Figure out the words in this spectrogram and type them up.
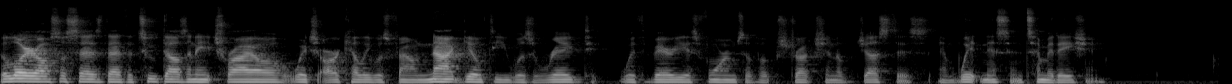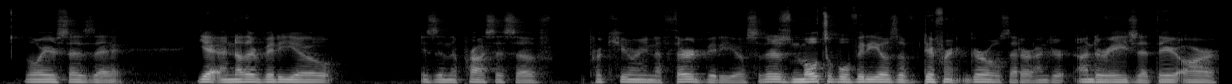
The lawyer also says that the 2008 trial, which R. Kelly was found not guilty, was rigged with various forms of obstruction of justice and witness intimidation lawyer says that yet another video is in the process of procuring a third video. So there's multiple videos of different girls that are under underage that they are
